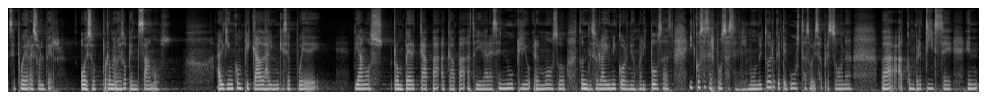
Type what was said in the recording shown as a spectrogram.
se puede resolver. O eso, por lo menos eso pensamos. Alguien complicado es alguien que se puede, digamos, romper capa a capa hasta llegar a ese núcleo hermoso donde solo hay unicornios, mariposas y cosas hermosas en el mundo y todo lo que te gusta sobre esa persona va a convertirse en,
